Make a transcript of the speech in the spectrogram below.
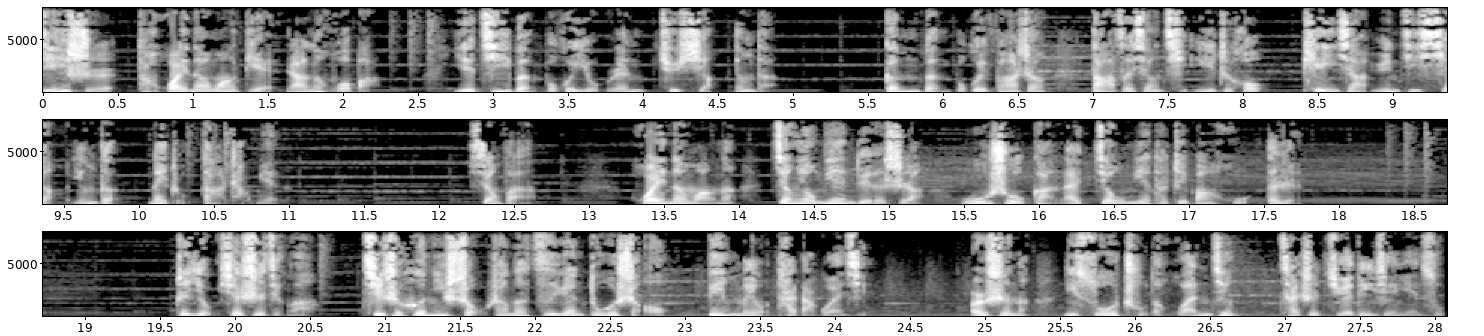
即使他淮南王点燃了火把，也基本不会有人去响应的，根本不会发生大泽乡起义之后天下云集响应的那种大场面。相反，淮南王呢将要面对的是啊无数赶来浇灭他这把火的人。这有些事情啊，其实和你手上的资源多少并没有太大关系，而是呢你所处的环境才是决定性因素。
